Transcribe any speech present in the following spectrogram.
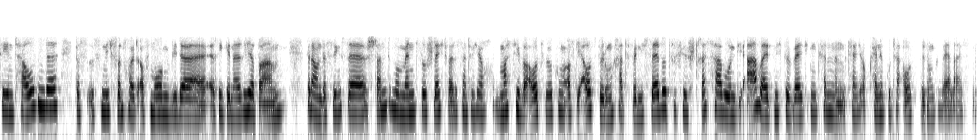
Zehntausende. Das ist nicht von heute auf morgen wieder regenerierbar. Genau, und deswegen ist der Stand im Moment so schlecht, weil das natürlich auch massive Auswirkungen auf die Ausbildung hat. Wenn ich selber zu viel Stress habe und die Arbeit nicht bewältigen kann, dann kann ich auch keine gute Ausbildung gewährleisten.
